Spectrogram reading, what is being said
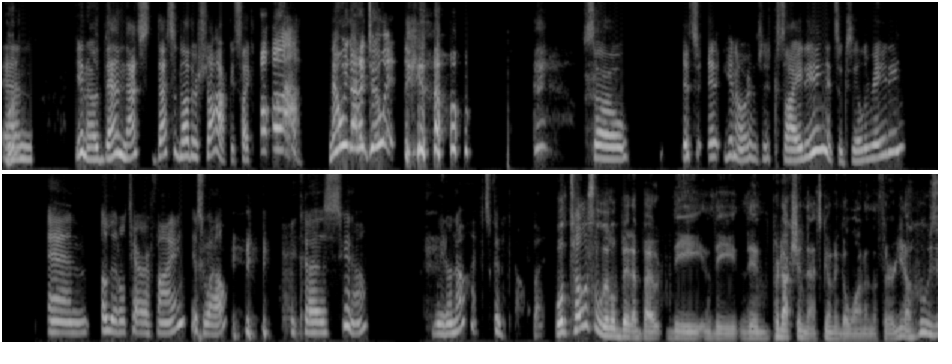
And you know, then that's that's another shock. It's like, oh, ah, now we got to do it, you know. so it's it, you know, it's exciting, it's exhilarating, and a little terrifying as well, because you know, we don't know how it's going to go. But Well, tell us a little bit about the the the production that's going to go on in the third. You know, who's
